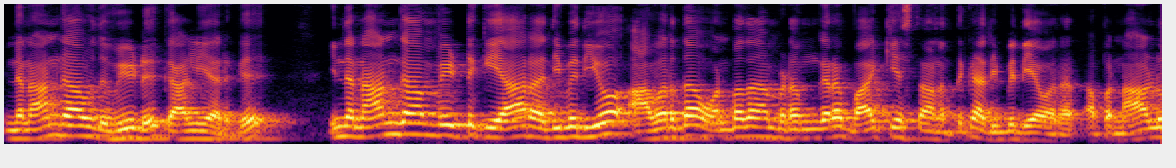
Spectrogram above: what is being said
இந்த நான்காவது வீடு காலியாக இருக்குது இந்த நான்காம் வீட்டுக்கு யார் அதிபதியோ அவர் தான் ஒன்பதாம் இடம்ங்கிற பாக்கியஸ்தானத்துக்கு அதிபதியாக வரார் அப்போ நாலு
